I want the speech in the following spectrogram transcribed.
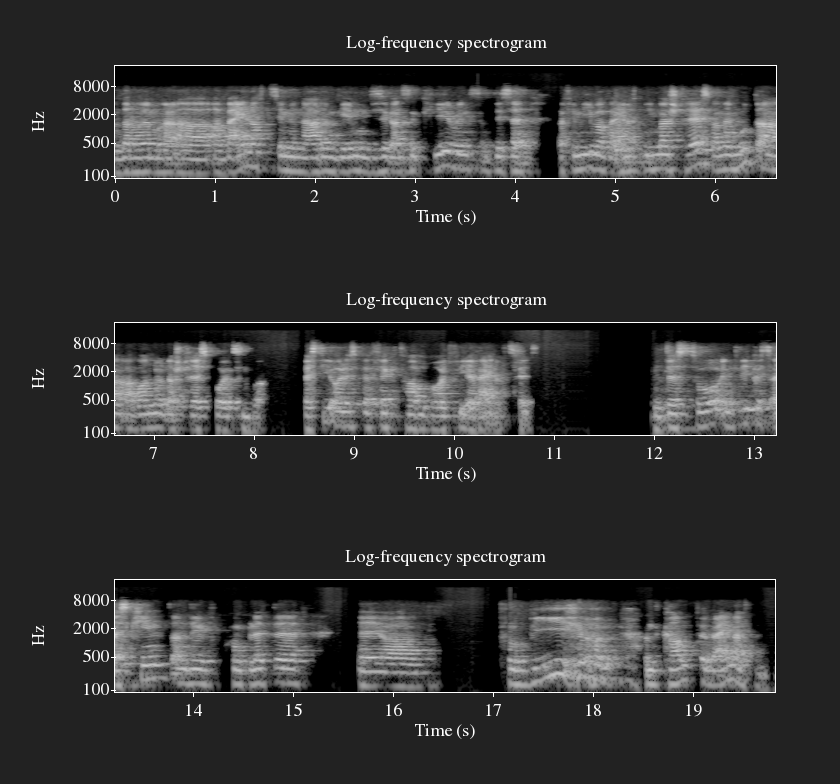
Und dann habe ich mal ein Weihnachtsseminar gegeben um diese ganzen Clearings und diese, weil für mich war Weihnachten immer Stress, weil meine Mutter ein wandelnder Stressbolzen war. Weil sie alles perfekt haben wollte für ihr Weihnachtsfest. Und das so entwickelt als Kind dann die komplette äh, Phobie und, und Kampf für Weihnachten.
